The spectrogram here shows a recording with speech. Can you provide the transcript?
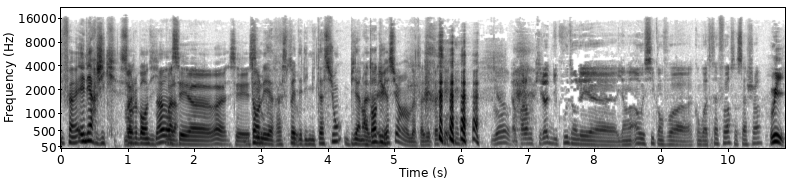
enfin, énergique sur Ouais. le bandit. Non, non, voilà. c'est. euh, ouais, c'est- Dans c'est les respects des limitations, bien Ah, entendu. Bien sûr, on n'a pas dépassé. En parlant de pilote, du coup, dans les, euh, il y en a un aussi qu'on voit, qu'on voit très fort, c'est Sacha, Oui.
